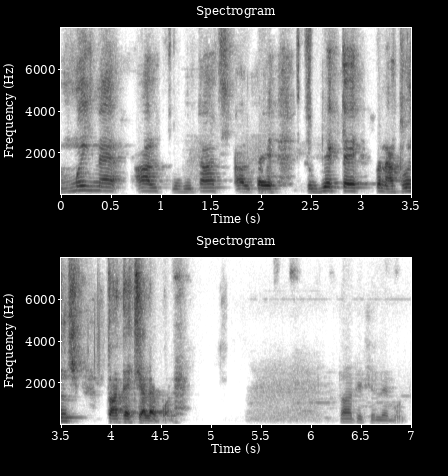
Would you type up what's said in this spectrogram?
mâine, alți invitați, alte subiecte. Până atunci, toate cele bune! Toate cele bune.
